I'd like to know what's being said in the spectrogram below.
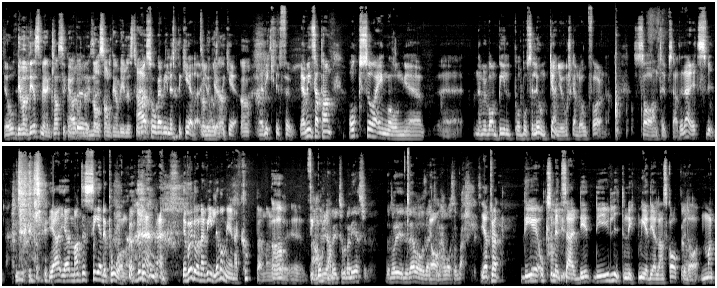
Jo. Det var väl det som är den klassikern. Ja, det exakt. någon sa någonting om Willes Ja, tröja. jag såg Willes piké där. Djurgårdens ja. piké. Ja. Riktigt ful. Jag minns att han också en gång eh, eh, när det var en bild på Bosse Lunkan, Djurgårdens gamla ordförande. Så sa han typ så här, det där är ett svin. jag, jag, man inte ser det på honom. det var ju då när Ville var med i den här kuppen och Ja. eh, fick Ja, bort honom. sig nu. Det, var ju, det där var verkligen Ja. när han var som värst. Liksom. Jag tror att det är också vill lite så här, det, det är ju lite nytt medielandskap Ja. idag. Man,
